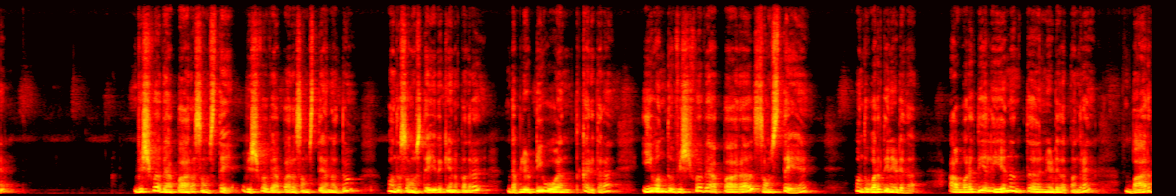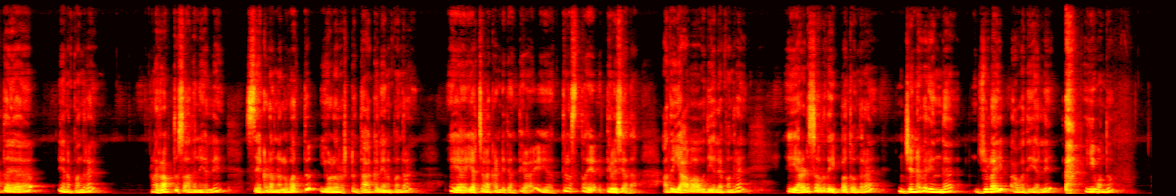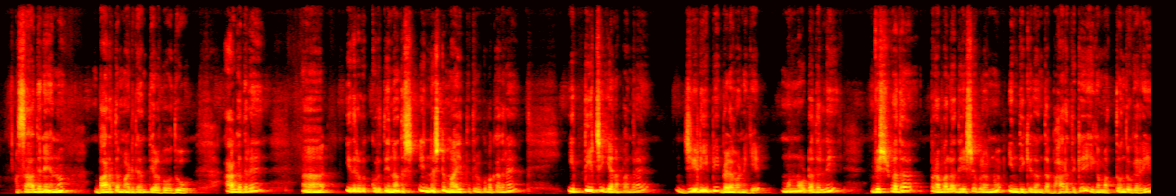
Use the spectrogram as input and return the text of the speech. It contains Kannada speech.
ವಿಶ್ವ ವ್ಯಾಪಾರ ಸಂಸ್ಥೆ. ವಿಶ್ವ ವ್ಯಾಪಾರ ಸಂಸ್ಥೆ ಅನ್ನೋದು ಒಂದು ಸಂಸ್ಥೆ. ಇದಕ್ಕೇನಪ್ಪ ಅಂದರೆ ಡಬ್ಲ್ಯೂ ಟಿ ಒ ಅಂತ ಕರೀತಾರೆ. ಈ ಒಂದು ವಿಶ್ವ ವ್ಯಾಪಾರ ಸಂಸ್ಥೆ ಒಂದು ವರದಿ ನೀಡಿದ. ಆ ವರದಿಯಲ್ಲಿ ಏನಂತ ನೀಡಿದಪ್ಪ ಅಂದರೆ, ಭಾರತ ಏನಪ್ಪ ಅಂದರೆ, ರಫ್ತು ಸಾಧನೆಯಲ್ಲಿ ಶೇಕಡ ನಲವತ್ತು ಏಳರಷ್ಟು ದಾಖಲೆ ಏನಪ್ಪ ಅಂದರೆ ಹೆಚ್ಚಳ ಕಂಡಿದೆ ಅಂತ ತಿಳಿಸ್ತಾ, ತಿಳಿಸ್ಯದ. ಅದು ಯಾವ ಅವಧಿಯಲ್ಲಪ್ಪ ಅಂದರೆ, ಎರಡು ಸಾವಿರದ ಇಪ್ಪತ್ತೊಂದರ ಜನವರಿಯಿಂದ ಜುಲೈ ಅವಧಿಯಲ್ಲಿ ಈ ಒಂದು ಸಾಧನೆಯನ್ನು ಭಾರತ ಮಾಡಿದೆ ಅಂತ ಹೇಳ್ಬೋದು. ಹಾಗಾದರೆ ಇದರ ಕುರಿತು ಇನ್ನಷ್ಟು ಮಾಹಿತಿ ತಿಳ್ಕೊಬೇಕಾದ್ರೆ, ಇತ್ತೀಚೆಗೆ ಏನಪ್ಪ ಅಂದರೆ ಜಿ ಡಿ ಪಿ ಬೆಳವಣಿಗೆ ಮುನ್ನೋಟದಲ್ಲಿ ವಿಶ್ವದ ಪ್ರಬಲ ದೇಶಗಳನ್ನು ಹಿಂದಿಕ್ಕಿದಂಥ ಭಾರತಕ್ಕೆ ಈಗ ಮತ್ತೊಂದು ಗರಿ.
